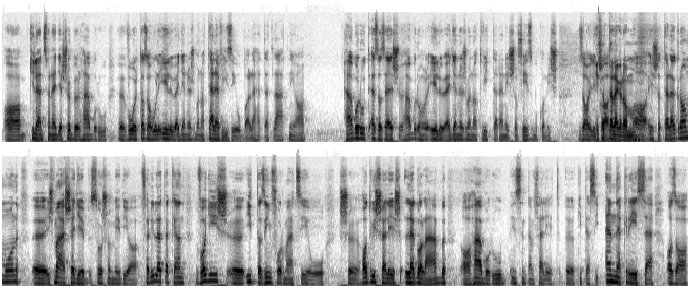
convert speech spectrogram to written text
a 91-es öböl háború ö, volt az, ahol élő egyenesben a televízióban lehetett látni a háborút. Ez az első háború, ahol élő egyenesben a Twitteren és a Facebookon is zajlik. És a, a Telegramon. A, és a Telegramon, és más egyéb social media felületeken, vagyis itt az információs hadviselés legalább a háború én szerintem felét kiteszi. Ennek része az a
